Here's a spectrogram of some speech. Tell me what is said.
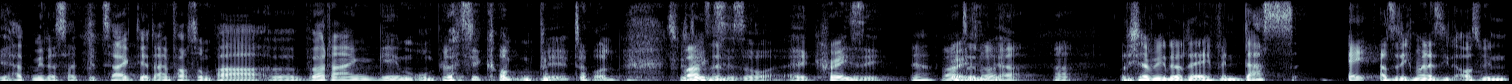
die hat mir das halt gezeigt, die hat einfach so ein paar äh, Wörter eingegeben und plötzlich kommt ein Bild und du Wahnsinn. denkst dir so, ey, crazy. Ja, Wahnsinn, crazy. oder? Ja, ja. Und ich habe mir gedacht, ey, wenn das, ey, also ich meine, das sieht aus wie ein,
